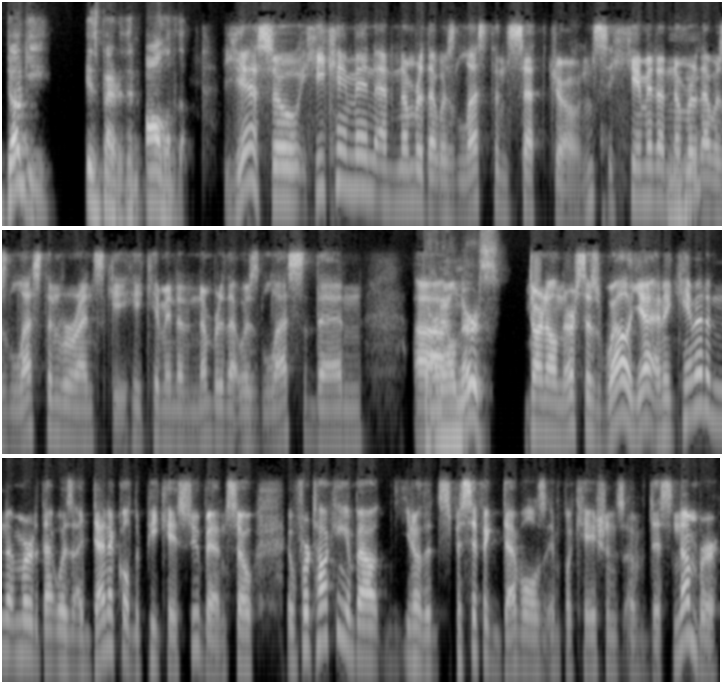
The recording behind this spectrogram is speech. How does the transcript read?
Dougie is better than all of them. Yeah, so he came in at a number that was less than Seth Jones. He came in at a number mm-hmm. that was less than Werenski. He came in at a number that was less than uh, Darnell Nurse. Darnell Nurse as well, yeah, and it came at a number that was identical to PK Subban. So if we're talking about you know the specific Devils implications of this number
